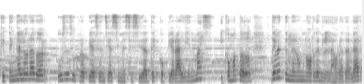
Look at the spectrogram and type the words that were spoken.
Que tenga el orador use su propia esencia sin necesidad de copiar a alguien más y como todo, debe tener un orden en la hora de hablar,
